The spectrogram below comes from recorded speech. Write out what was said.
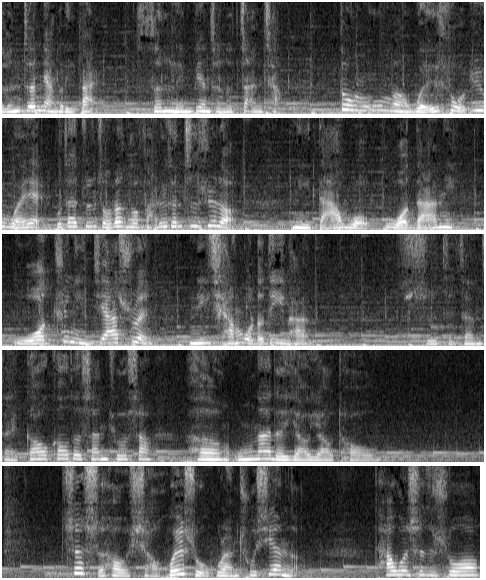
整整两个礼拜，森林变成了战场，动物们为所欲为，不再遵守任何法律跟秩序了。你打我，我打你，我去你家睡，你抢我的地盘。狮子站在高高的山丘上，很无奈地摇摇头。这时候，小灰鼠忽然出现了。他问狮子说：“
